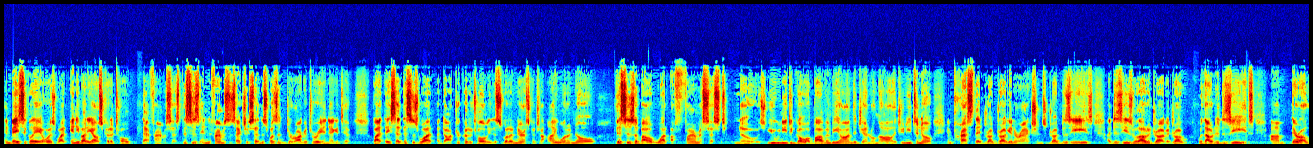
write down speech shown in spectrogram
and basically it was what anybody else could have told that pharmacist. This is, and the pharmacist actually said this wasn't derogatory and negative, but they said this is what a doctor could have told me, this is what a nurse could have. I want to know this is about what a pharmacist knows. You need to go above and beyond the general knowledge. You need to know, impress that drug drug interactions, drug disease, a disease without a drug, a drug without a disease. Um, there are a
